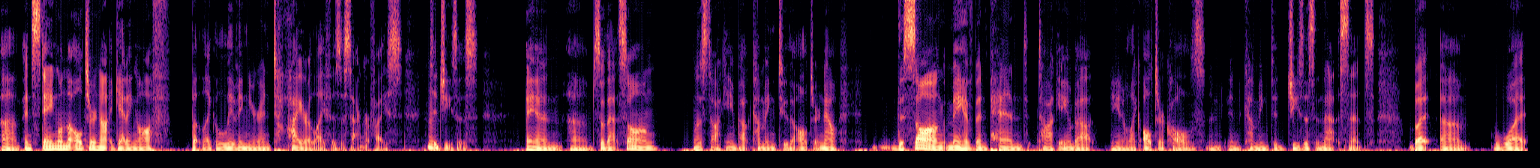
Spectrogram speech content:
um, and staying on the altar, not getting off, but like living your entire life as a sacrifice to Jesus. And um, so that song was talking about coming to the altar. Now, the song may have been penned talking about you know like altar calls and, and coming to jesus in that sense but um, what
